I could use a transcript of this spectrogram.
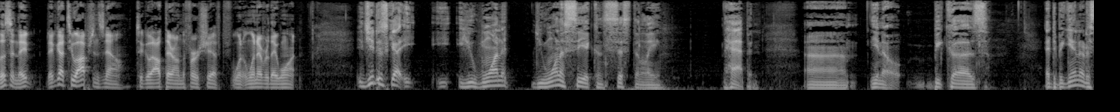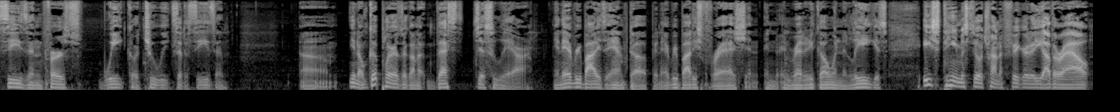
listen, they've they've got two options now to go out there on the first shift when, whenever they want. You just got you, want it. You want to see it consistently happen. Um, you know, because at the beginning of the season, first week or two weeks of the season, um, you know, good players are gonna. That's just who they are, and everybody's amped up, and everybody's fresh and, and, and ready to go. And the league is, each team is still trying to figure the other out.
